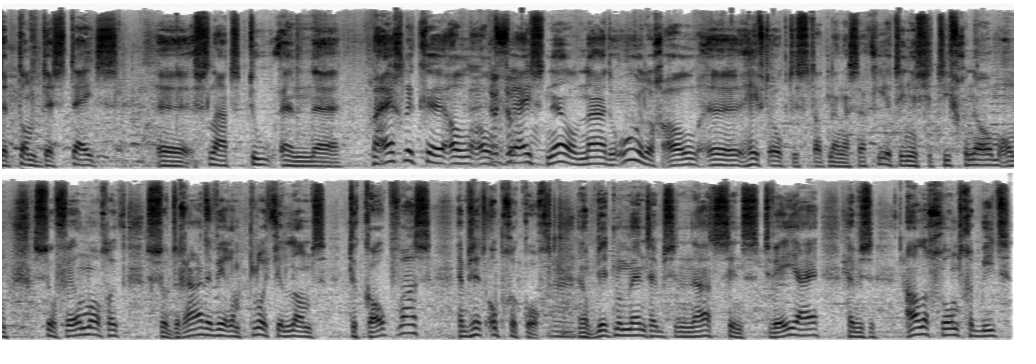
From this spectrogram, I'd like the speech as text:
de tand destijds slaat toe en maar eigenlijk uh, al, al vrij snel na de oorlog al... Uh, heeft ook de stad Nagasaki het initiatief genomen... om zoveel mogelijk, zodra er weer een plotje land te koop was... hebben ze het opgekocht. Mm. En op dit moment hebben ze inderdaad sinds twee jaar... hebben ze alle grondgebied,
